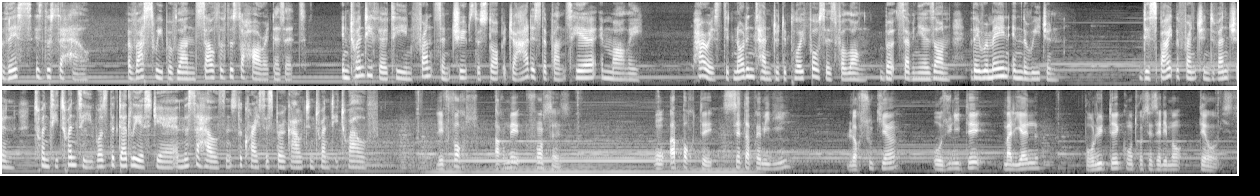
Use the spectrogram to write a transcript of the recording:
This is the Sahel, a vast sweep of land south of the Sahara Desert. In 2013, France sent troops to stop a jihadist advance here in Mali. Paris did not intend to deploy forces for long, but seven years on, they remain in the region. Despite the French intervention, 2020 was the deadliest year in the Sahel since the crisis broke out in 2012. Les forces armées françaises ont apporté cet après-midi leur soutien aux unités maliennes pour lutter contre ces éléments terroristes.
